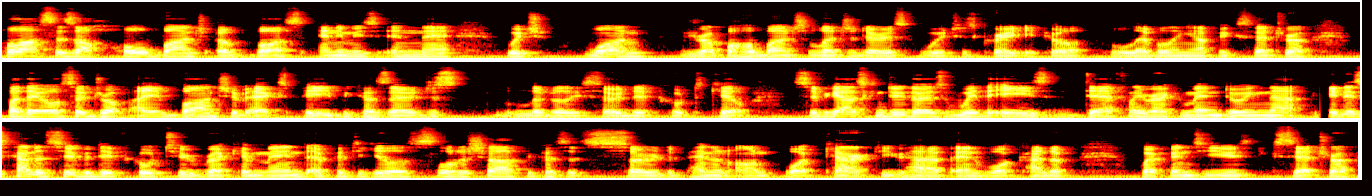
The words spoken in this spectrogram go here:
Plus, there's a whole bunch of boss enemies in there, which one, drop a whole bunch of legendaries, which is great if you're leveling up, etc. But they also drop a bunch of XP because they're just literally so difficult to kill. So if you guys can do those with ease, definitely recommend doing that. It is kind of super difficult to recommend a particular slaughter shaft because it's so dependent on what character you have and what kind of weapons you use, etc.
